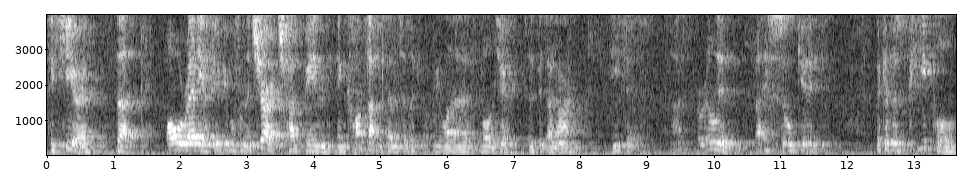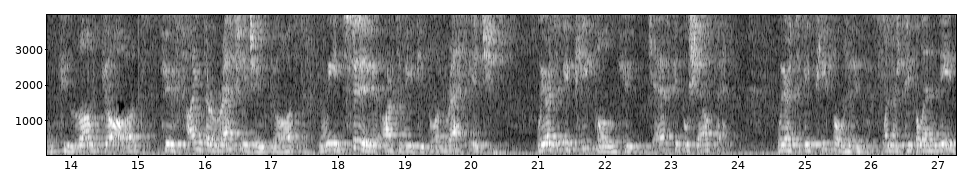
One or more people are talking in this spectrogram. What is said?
to hear that already a few people from the church have been in contact with them and said, look, we want to volunteer. So they put down our details. So that's brilliant. That is so good. Because as people who love God, who find their refuge in God, we too are to be people of refuge. We are to be people who give people shelter. We are to be people who, when there's people in need,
